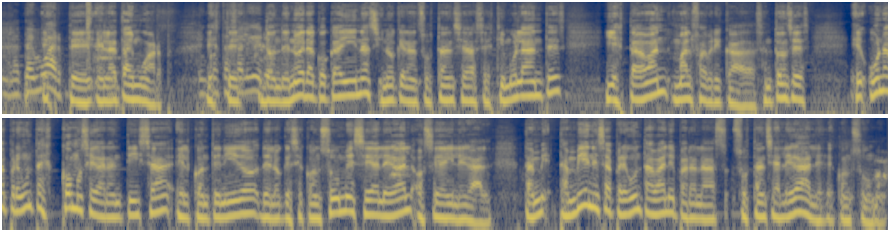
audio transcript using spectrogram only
En la Time Warp. este, en la Time Warp, En Costa este, donde no era cocaína, sino que eran sustancias estimulantes y estaban mal fabricadas. Entonces, eh, una pregunta es cómo se garantiza el contenido de lo que se consume, sea legal o sea ilegal. También, también esa pregunta vale para las sustancias legales de consumo.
